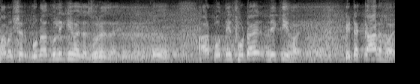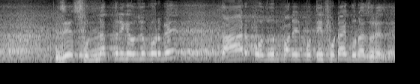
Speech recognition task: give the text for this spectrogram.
মানুষের গুণাগুলি কি হয়ে যায়? ঝরে যায়। হ্যাঁ? আর প্রতি ফোটায় নেকি হয়। এটা কার হয়? যে সুন্নাত তরিকে উজু করবে, তার অজুর পানির প্রতি ফোটায় গুণা ঝরে যায়।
